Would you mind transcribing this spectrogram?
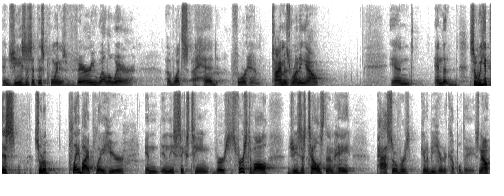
And Jesus at this point is very well aware of what's ahead for him. Time is running out. And, and the, so we get this sort of play by play here in, in these 16 verses. First of all, Jesus tells them, hey, Passover is going to be here in a couple days. Now,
